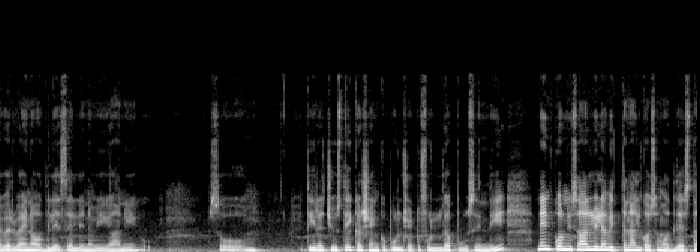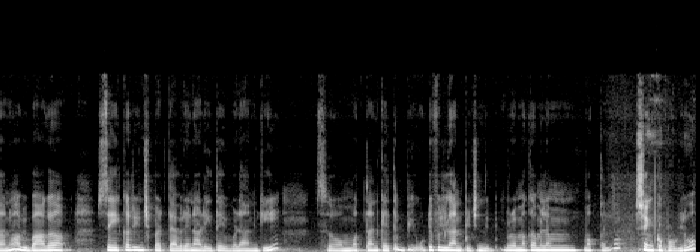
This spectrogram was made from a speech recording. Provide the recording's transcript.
ఎవరివైనా వదిలేసి వెళ్ళినవి కానీ సో తీరా చూస్తే ఇక్కడ శంకుపూల చెట్టు ఫుల్గా పూసింది. నేను కొన్నిసార్లు ఇలా విత్తనాల కోసం వదిలేస్తాను. అవి బాగా సేకరించి పెడితే ఎవరైనా అడిగితే ఇవ్వడానికి. సో మొత్తానికైతే బ్యూటిఫుల్గా అనిపించింది. బ్రహ్మకమలం మొక్కలు శంకు పువ్వులు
